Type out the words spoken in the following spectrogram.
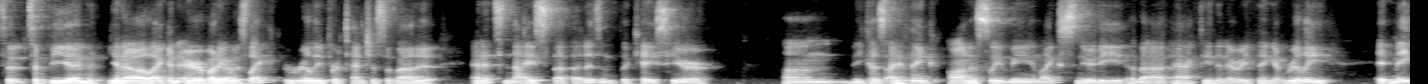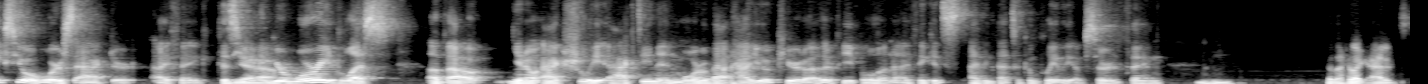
to to be in, you know, like and everybody Yeah. was like really pretentious about it. And it's nice that that isn't the case here. Um, because I think honestly being like snooty about acting and everything, it really it makes you a worse actor, I think, because you, Yeah. you're worried less about you know actually acting and more about how you appear to other people and i think it's i think that's a completely absurd thing Because I feel like at its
